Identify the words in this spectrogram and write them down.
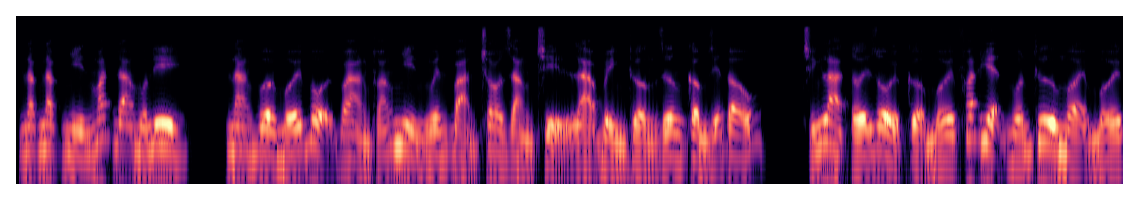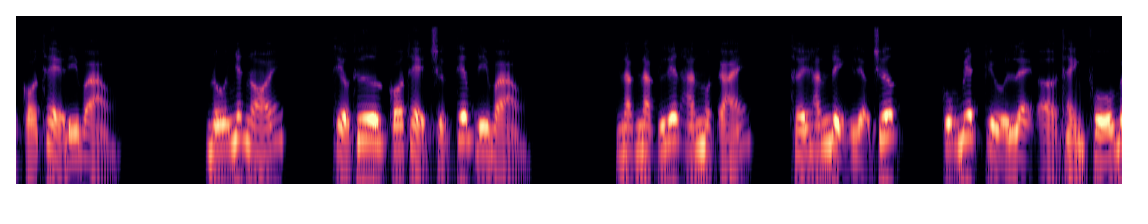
Nặc nặc nhìn mắt đã muốn đi, nàng vừa mới vội vàng thoáng nhìn nguyên bản cho rằng chỉ là bình thường dương cầm diễn tấu, chính là tới rồi cửa mới phát hiện muốn thư mời mới có thể đi vào. Đỗ nhất nói, tiểu thư có thể trực tiếp đi vào. Nặc nặc liếc hắn một cái, thấy hắn định liệu trước, cũng biết cựu lệ ở thành phố B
